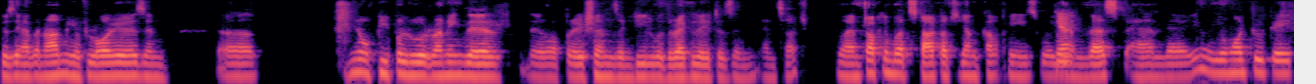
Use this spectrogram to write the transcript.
because they have an army of lawyers and uh, you know people who are running their their operations and deal with regulators and, and such. Well, I'm talking about startups, young companies where Yeah. you invest and uh, you know you want to take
